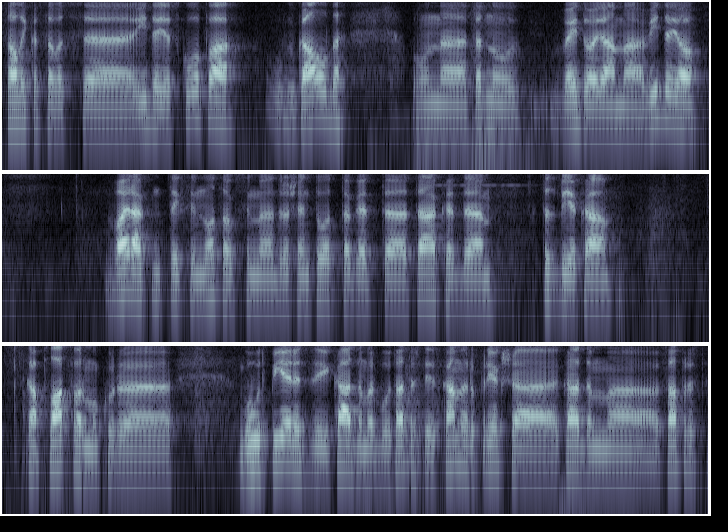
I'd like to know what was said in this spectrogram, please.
salika savas eh, idejas kopā uz galda. Un eh, tad nu, veidojām eh, video. Vairāk nu, teiksim, nosauksim eh, droši vien to tagad eh, tā, ka tas bija kā kā platformu, kur uh, gūt pieredzi, kādam varbūt atrasties kameru priekšā, kādam uh, saprast,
